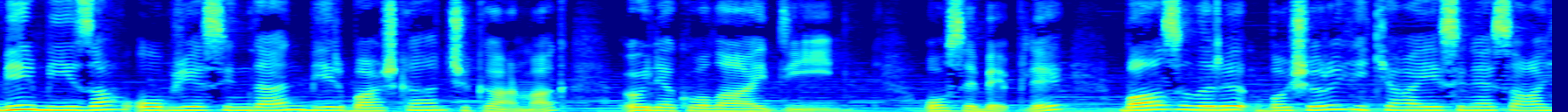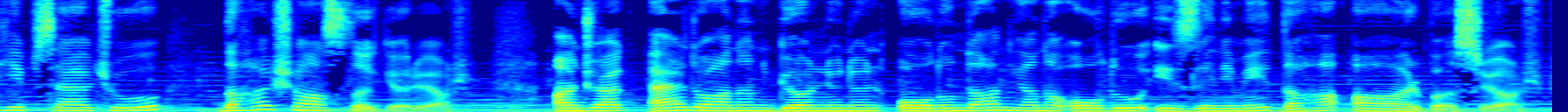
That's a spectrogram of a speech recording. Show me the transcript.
Bir mizah objesinden bir başkan çıkarmak öyle kolay değil. O sebeple bazıları başarı hikayesine sahip Selçuk'u daha şanslı görüyor. Ancak Erdoğan'ın gönlünün oğlundan yana olduğu izlenimi daha ağır basıyor.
